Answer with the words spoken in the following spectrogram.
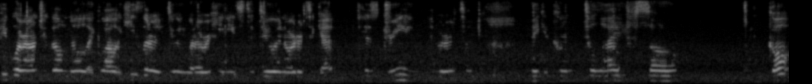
people around you, they'll know, like, wow, like he's literally doing whatever he needs to do in order to get his dream, in order to make it come to life. So go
